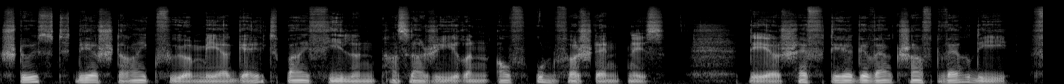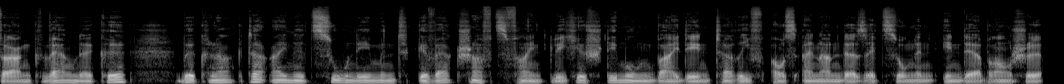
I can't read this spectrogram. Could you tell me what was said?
stößt der Streik für mehr Geld bei vielen Passagieren auf Unverständnis. Der Chef der Gewerkschaft Verdi, Frank Wernecke, beklagte eine zunehmend gewerkschaftsfeindliche Stimmung bei den Tarifauseinandersetzungen in der Branche.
